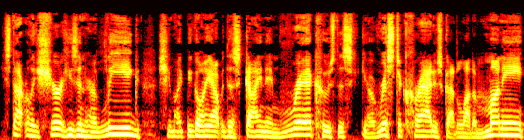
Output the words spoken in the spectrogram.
He's not really sure he's in her league. She might be going out with this guy named Rick, who's this you know, aristocrat who's got a lot of money,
